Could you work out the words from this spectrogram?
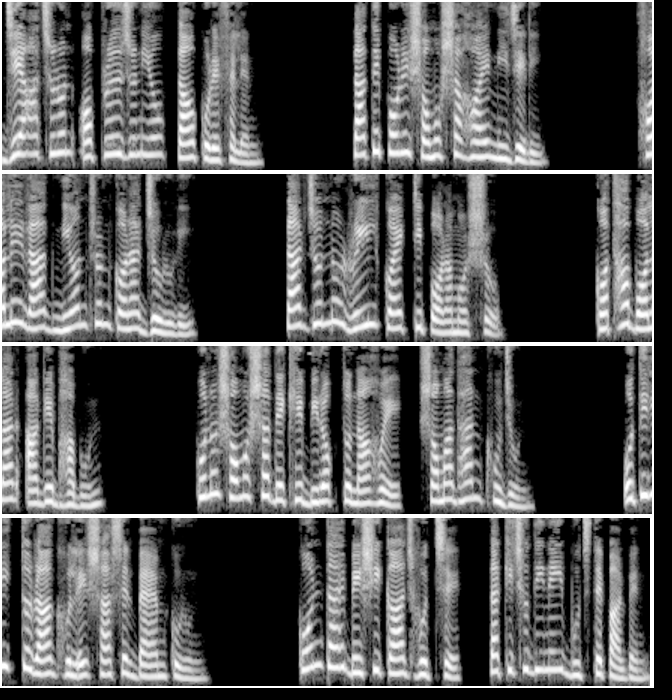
যে আচরণ অপ্রয়োজনীয় তাও করে ফেলেন। তাতে পরে সমস্যা হয় নিজেরই। ফলে রাগ নিয়ন্ত্রণ করা জরুরি। তার জন্য রিল কয়েকটি পরামর্শ। কথা বলার আগে ভাবুন। কোনো সমস্যা দেখে বিরক্ত না হয়ে সমাধান খুঁজুন। অতিরিক্ত রাগ হলে শ্বাসের ব্যায়াম করুন। কোনটায় বেশি কাজ হচ্ছে তা কিছুদিনেই বুঝতে পারবেন।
